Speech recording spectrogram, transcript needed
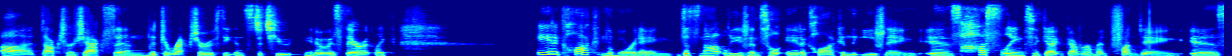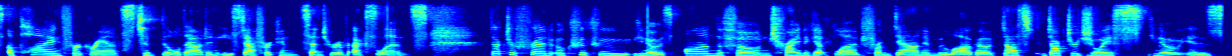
Uh, Dr. Jackson, the director of the institute, you know, is there at like eight o'clock in the morning, does not leave until eight o'clock in the evening, is hustling to get government funding, is applying for grants to build out an East African Center of Excellence. Dr. Fred Okuku, you know, is on the phone trying to get blood from down in Mulago. Dr. Joyce, you know, is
